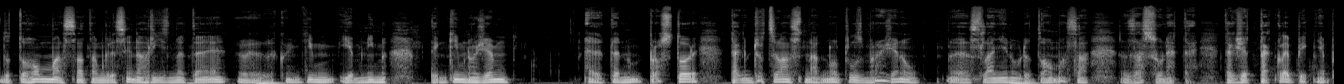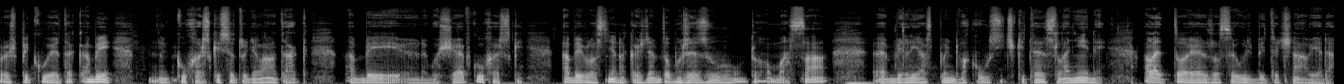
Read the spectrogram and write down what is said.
do toho masa, tam, kde si naříznete takovým tím jemným tenkým nožem ten prostor, tak docela snadno tu zmraženou slaninu do toho masa zasunete. Takže takhle pěkně prošpikuje, tak aby kuchařsky se to dělá tak, aby, nebo šéf kuchařsky, aby vlastně na každém tom řezu toho masa eh, byly aspoň dva kousíčky té slaniny. Ale to je zase už zbytečná věda.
